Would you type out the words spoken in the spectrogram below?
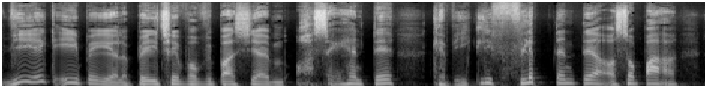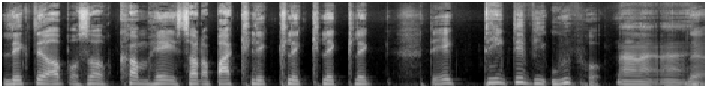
Vi er ikke EB eller BT, hvor vi bare siger, åh, oh, sagde han det? Kan vi ikke lige flippe den der, og så bare lægge det op, og så kom, hey, så er der bare klik, klik, klik, klik. Det er ikke det, er ikke det vi er ude på. Nej, nej, nej. Ja.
